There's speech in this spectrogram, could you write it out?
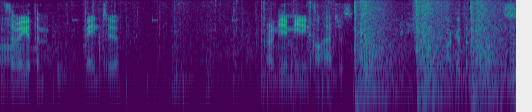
And somebody get the main two. Or I'm getting meeting hall hatches. I'll get the main ones.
